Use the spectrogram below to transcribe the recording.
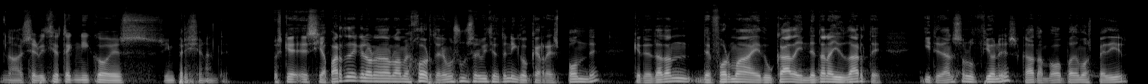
No, el servicio técnico es impresionante. Es que eh, si aparte de que el ordenador va mejor, tenemos un servicio técnico que responde, que te tratan de forma educada, intentan ayudarte y te dan soluciones, claro, tampoco podemos pedir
